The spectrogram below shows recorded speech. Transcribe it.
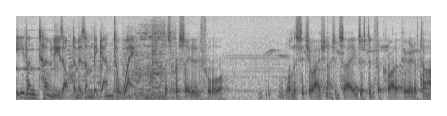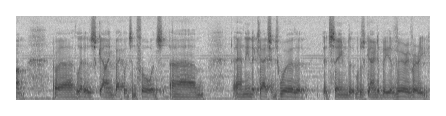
even Tony's optimism began to wane. This proceeded for, well, this situation, I should say, existed for quite a period of time. Uh, letters going backwards and forwards, um, and the indications were that it seemed it was going to be a very, very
